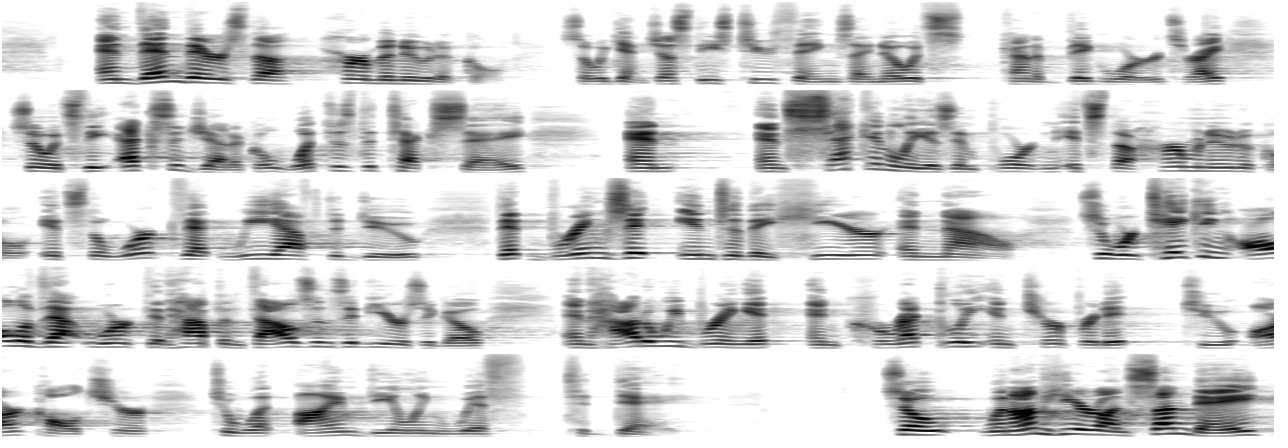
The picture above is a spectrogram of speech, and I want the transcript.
And then there's the hermeneutical. So, again, just these two things. I know it's kind of big words, right? So, it's the exegetical what does the text say? And, and secondly, is important, it's the hermeneutical. It's the work that we have to do that brings it into the here and now. So we're taking all of that work that happened thousands of years ago, and how do we bring it and correctly interpret it to our culture, to what I'm dealing with today? So when I'm here on Sunday,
